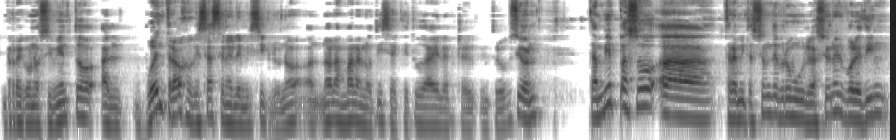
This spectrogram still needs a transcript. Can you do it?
reconocimiento al buen trabajo que se hace en el hemiciclo, no, no las malas noticias que tú das en la introducción, también pasó a tramitación de promulgación el boletín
